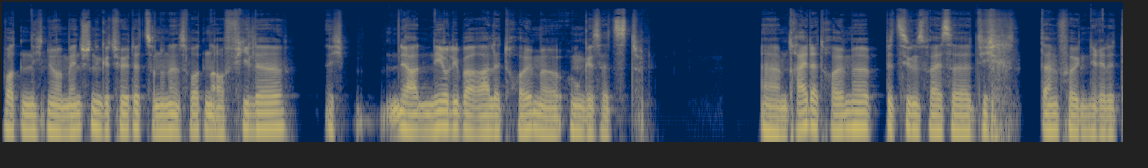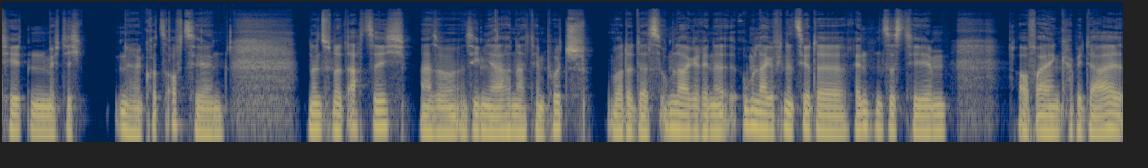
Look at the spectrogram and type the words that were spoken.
wurden nicht nur Menschen getötet, sondern es wurden auch viele ich, ja, neoliberale Träume umgesetzt. Ähm, drei der Träume, beziehungsweise die dann folgenden Realitäten, möchte ich äh, kurz aufzählen. 1980, also sieben Jahre nach dem Putsch, wurde das Umlage, umlagefinanzierte Rentensystem auf ein Kapital,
